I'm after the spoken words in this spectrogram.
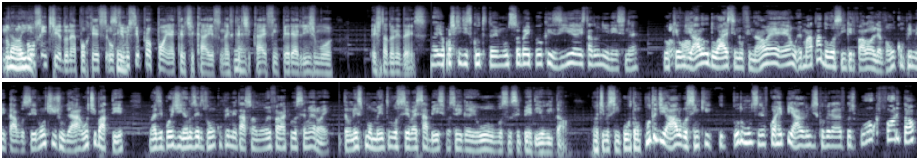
No, Não, no e- bom sentido, né? Porque o Sim. filme se propõe a criticar isso, né? É. Criticar esse imperialismo estadunidense. Eu acho que discute também muito sobre a hipocrisia estadunidense, né? Porque o Total. diálogo do Einstein no final é, é, é matador, assim, que ele fala, olha, vão cumprimentar você, vão te julgar, vão te bater, mas depois de anos eles vão cumprimentar sua mão e falar que você é um herói. Então nesse momento você vai saber se você ganhou ou se você perdeu e tal. Então, tipo assim, puta, um puta diálogo, assim, que todo mundo sempre ficou arrepiado no disco, a galera ficou tipo, oh, que foda e tal.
